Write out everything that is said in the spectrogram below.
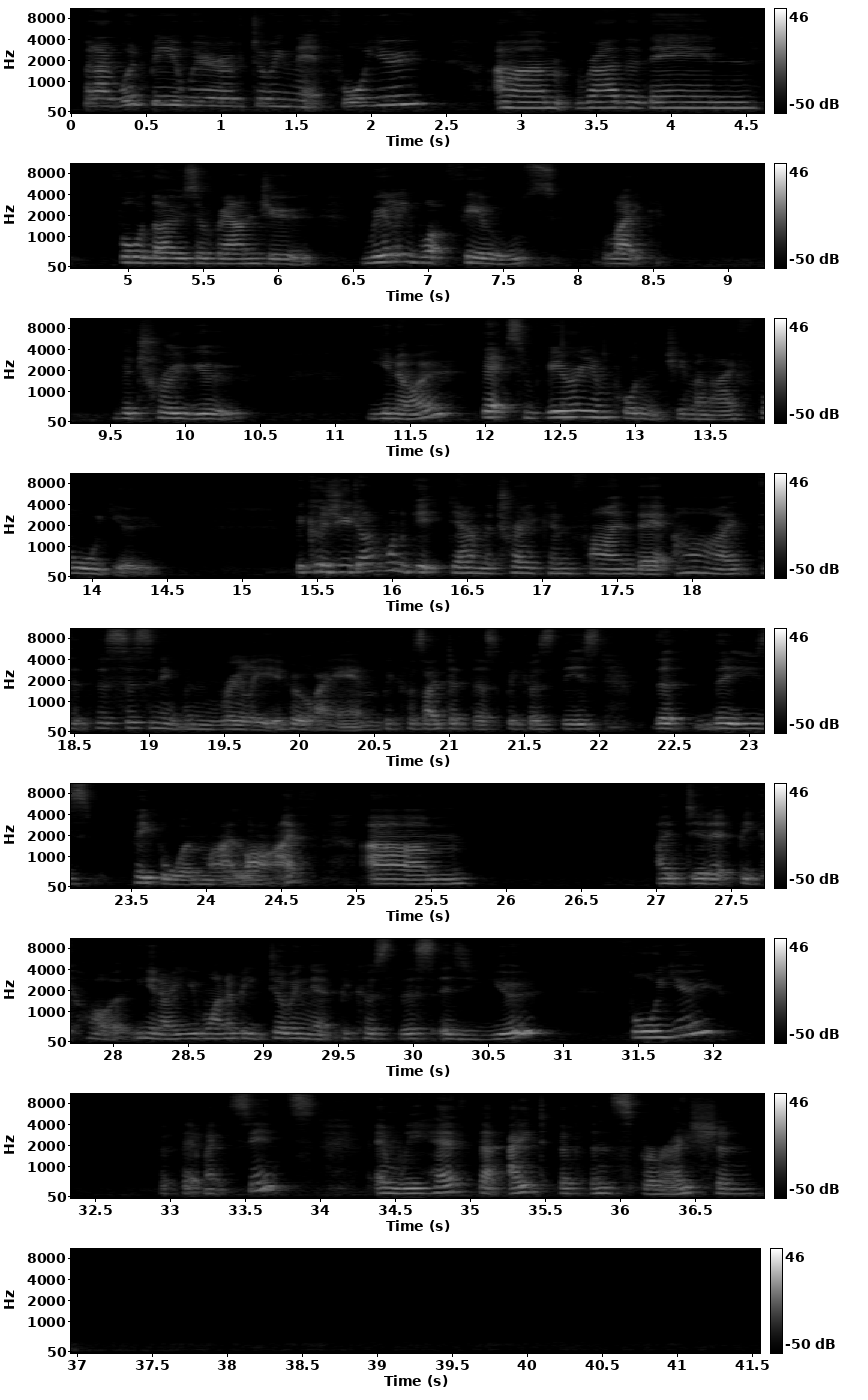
But I would be aware of doing that for you um, rather than for those around you. Really what feels like the true you, you know, that's very important, Gemini, for you. Because you don't want to get down the track and find that, oh, I did, this isn't even really who I am because I did this because there's the, these people in my life. Um, I did it because, you know, you want to be doing it because this is you, for you, if that makes sense. And we have the eight of inspiration.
